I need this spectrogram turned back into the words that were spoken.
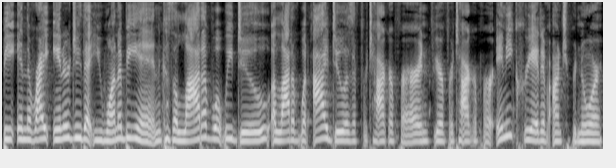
Be in the right energy that you want to be in. Cause a lot of what we do, a lot of what I do as a photographer, and if you're a photographer, any creative entrepreneur,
